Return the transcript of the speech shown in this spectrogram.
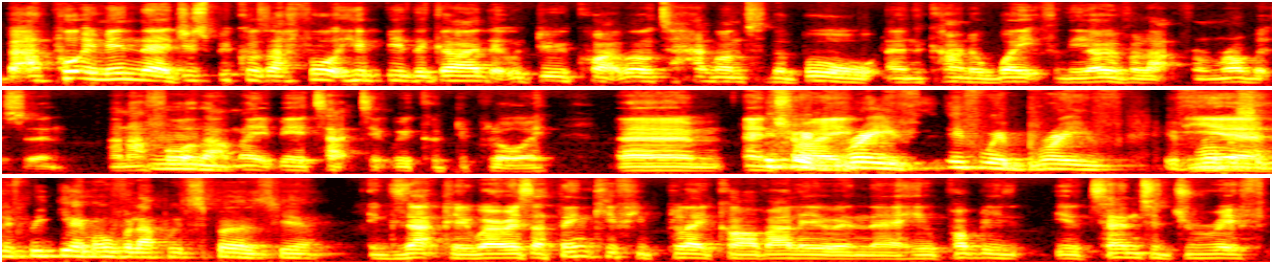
But I put him in there just because I thought he'd be the guy that would do quite well to hang on to the ball and kind of wait for the overlap from Robertson. And I thought mm. that might be a tactic we could deploy. Um, and if try... we're brave, if we're brave, if Robertson, yeah. if we get him overlap with Spurs, yeah, exactly. Whereas I think if you play Carvalho in there, he'll probably he'll tend to drift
